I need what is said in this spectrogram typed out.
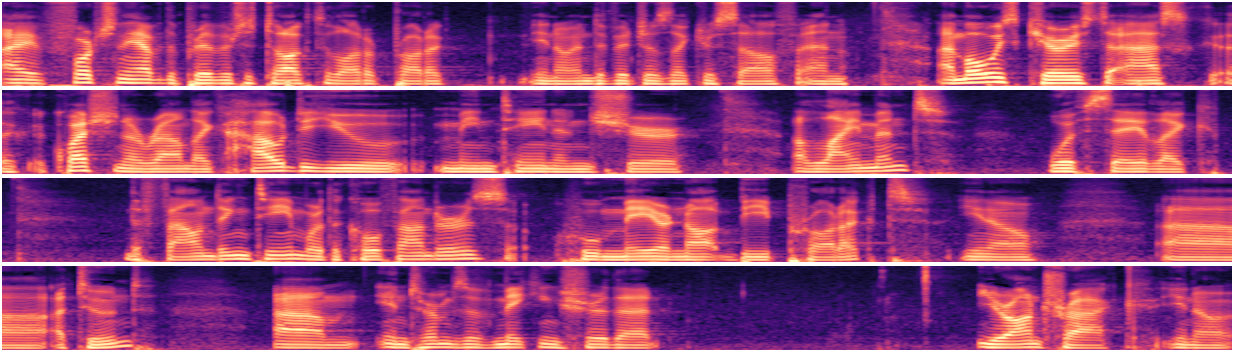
I fortunately have the privilege to talk to a lot of product you know individuals like yourself and i'm always curious to ask a, a question around like how do you maintain and ensure alignment with say like the founding team or the co-founders who may or not be product you know uh, attuned um, in terms of making sure that you're on track you know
